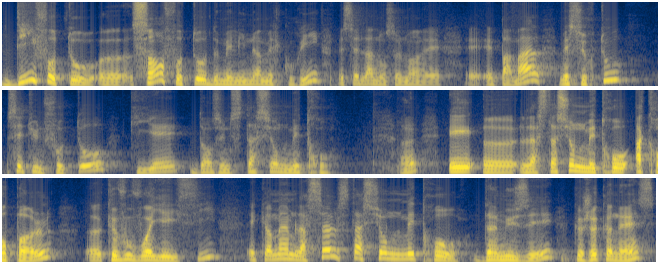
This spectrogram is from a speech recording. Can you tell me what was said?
10 photos, 100 euh, photos de Mélina Mercouri, mais celle-là non seulement est, pas mal, mais surtout, c'est une photo qui est dans une station de métro. Hein. Et euh, la station de métro Acropole, que vous voyez ici, est quand même la seule station de métro d'un musée que je connaisse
